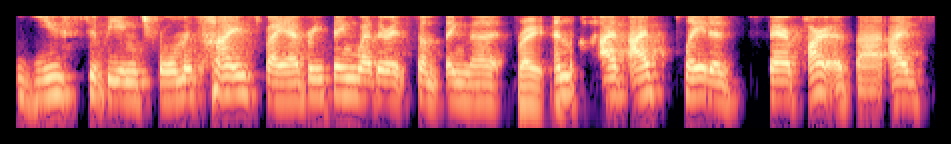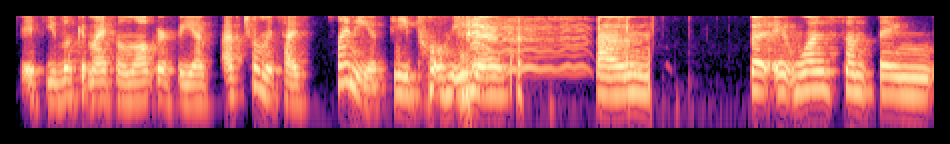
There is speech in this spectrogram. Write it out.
used to being traumatized by everything, whether it's something that right. And I've I've played a fair part of that. I've if you look at my filmography, I've I've traumatized plenty of people, you know. um, but it was something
